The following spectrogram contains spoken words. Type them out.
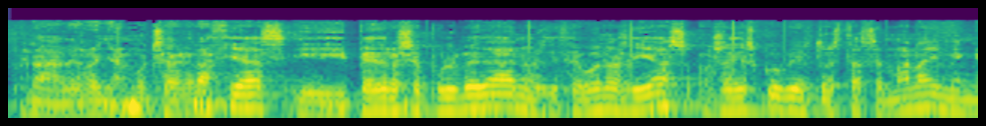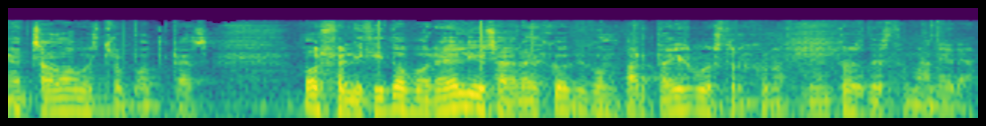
Pues nada, Begoña, muchas gracias. Y Pedro Sepúlveda nos dice, buenos días, os he descubierto esta semana y me he enganchado a vuestro podcast. Os felicito por él y os agradezco que compartáis vuestros conocimientos de esta manera.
